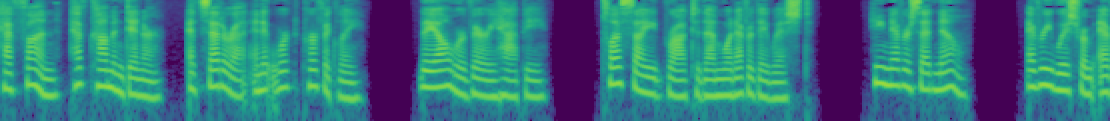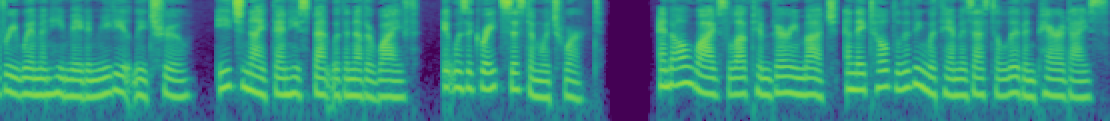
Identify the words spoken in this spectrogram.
have fun, have common dinner, etc., and it worked perfectly. They all were very happy. Plus, Saeed brought to them whatever they wished. He never said no. Every wish from every woman he made immediately true, each night then he spent with another wife, it was a great system which worked. And all wives loved him very much, and they told living with him is as to live in paradise.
